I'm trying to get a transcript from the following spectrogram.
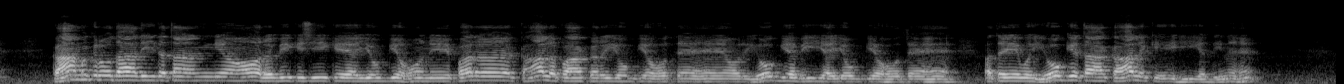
काम क्रोध आदि तथा अन्य और भी किसी के अयोग्य होने पर काल पाकर योग्य होते हैं और योग्य भी अयोग्य होते हैं। अतएव योग्यता काल के ही अधीन है।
